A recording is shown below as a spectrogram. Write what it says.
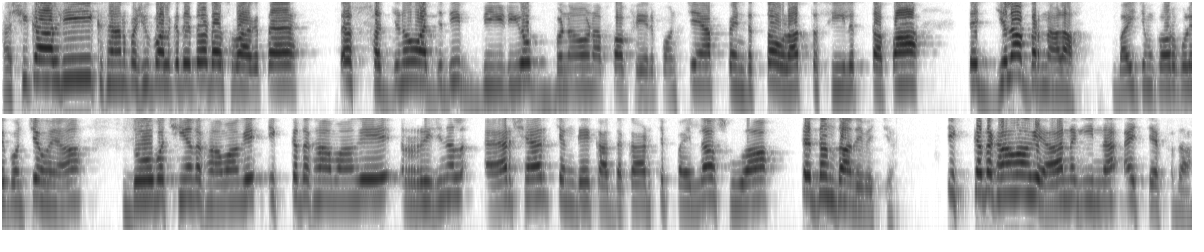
ਸਤਿ ਸ਼੍ਰੀ ਅਕਾਲ ਜੀ, ਕਿਸਾਨ ਪਸ਼ੂ ਪਾਲਕ ਤੇ ਤੁਹਾਡਾ ਸਵਾਗਤ ਹੈ। ਤਾਂ ਸੱਜਣੋ, ਅੱਜ ਦੀ ਵੀਡੀਓ ਬਣਾਉਣ ਆਪਾਂ ਫੇਰ ਪਹੁੰਚੇ ਆ ਪਿੰਡ ਧੌਲਾ ਤਹਿਸੀਲ ਤਪਾ ਤੇ ਜ਼ਿਲ੍ਹਾ ਬਰਨਾਲਾ। ਬਾਈ ਚਮਕੌਰ ਕੋਲੇ ਪਹੁੰਚੇ ਹੋਏ ਆ ਦੋ ਬੱਚੀਆਂ ਦਿਖਾਵਾਂਗੇ, ਇੱਕ ਦਿਖਾਵਾਂਗੇ। Origignal ਐਰ ਸ਼ਹਿਰ ਚੰਗੇ ਕੱਦ ਕਾਠ ਚ, ਪਹਿਲਾ ਸੂਆ ਤੇ ਦੰਦਾਂ ਦੇ ਵਿੱਚ। ਇੱਕ ਦਿਖਾਵਾਂਗੇ ਆ ਨਗੀਨਾ ਐਚਐਫ ਦਾ।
